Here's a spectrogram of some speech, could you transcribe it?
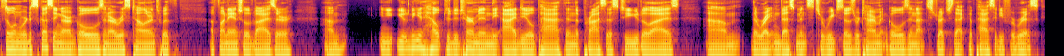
So when we're discussing our goals and our risk tolerance with a financial advisor, um, you, you need help to determine the ideal path and the process to utilize um, the right investments to reach those retirement goals and not stretch that capacity for risk.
